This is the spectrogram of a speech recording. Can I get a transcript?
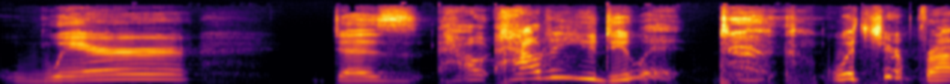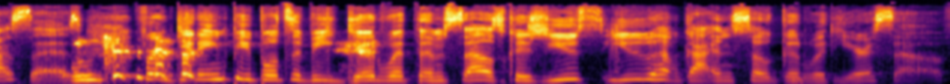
where does how how do you do it? What's your process for getting people to be good with themselves? Because you you have gotten so good with yourself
